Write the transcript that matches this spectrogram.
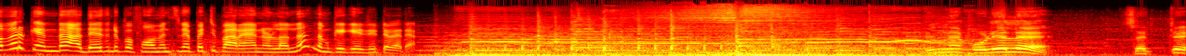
അവർക്ക് എന്താ അദ്ദേഹത്തിന്റെ പെർഫോമൻസിനെ പറ്റി പറയാനുള്ളതെന്ന് നമുക്ക് കേട്ടിട്ട് വരാം. പിന്നെ പൊളിയല്ലേ? സെറ്റ്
